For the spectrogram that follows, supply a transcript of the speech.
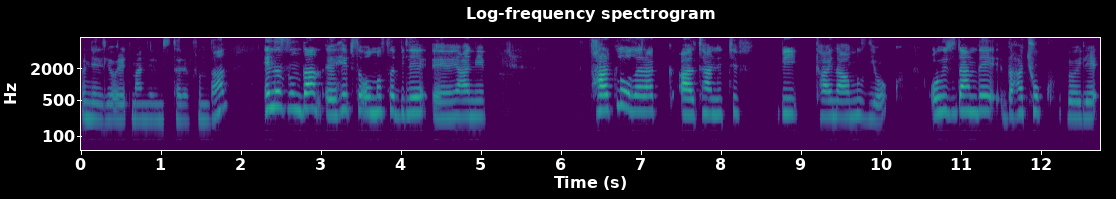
öneriliyor öğretmenlerimiz tarafından. En azından e, hepsi olmasa bile e, yani farklı olarak alternatif bir kaynağımız yok. O yüzden de daha çok böyle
